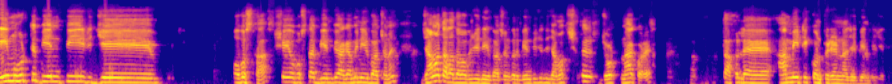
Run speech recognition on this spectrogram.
এই মুহূর্তে বিএনপির যে অবস্থা, সেই অবস্থা বিএনপি আগামী নির্বাচনে জামাত আলাদাভাবে যদি নির্বাচন করে, বিএনপি যদি জামাতের সাথে জোট না করে, তাহলে আমি ঠিক কনফিডেন্ট না যে বিএনপি জিতবে।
